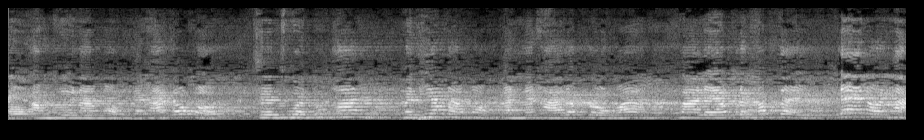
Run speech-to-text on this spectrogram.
ของอำเภอนามอมนะคะ ก็ขอเชิญชวนทุกท่านมาเที่ยวนามอมกันนะคะ รับรองว่ามาแล้วประทับใจแน่นอนค่ะ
